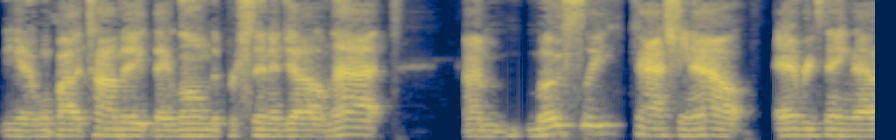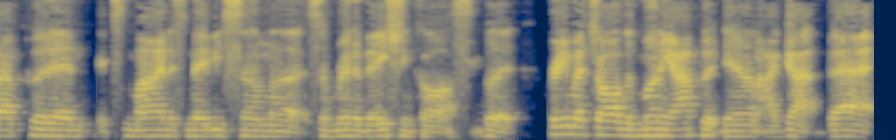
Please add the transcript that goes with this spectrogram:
You know, by the time they, they loaned the percentage out on that, I'm mostly cashing out everything that I put in, it's minus maybe some uh, some renovation costs, but pretty much all the money I put down, I got back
